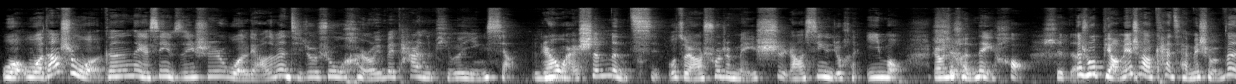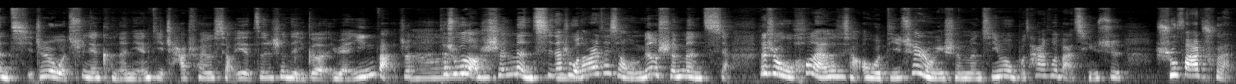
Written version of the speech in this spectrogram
我我当时我跟那个心理咨询师我聊的问题就是说我很容易被他人的评论影响，然后我还生闷气，我嘴上说着没事，然后心里就很 emo，然后就很内耗。是的。但是我表面上看起来没什么问题，这是我去年可能年底查出来有小叶增生的一个原因吧。就他说我老是生闷气，但是我当时在想我没有生闷气啊，但是我后来就想哦，我的确容易生闷气，因为我不太会把情绪抒发出来，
